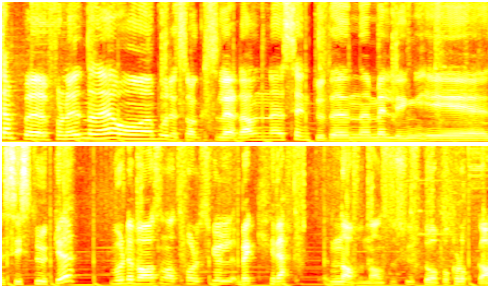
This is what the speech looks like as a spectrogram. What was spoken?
Kjempefornøyd med det. Og borettslagslederen eh, sendte ut en melding i sist uke hvor det var sånn at folk skulle bekrefte navnene som skulle stå på klokka.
